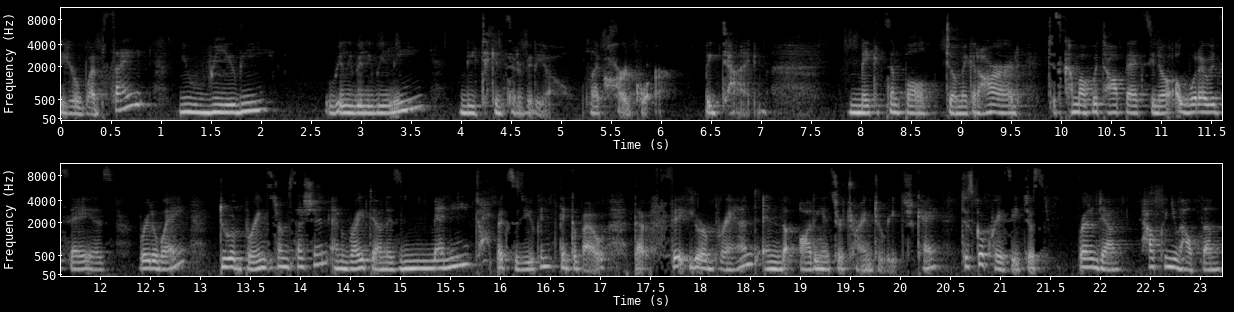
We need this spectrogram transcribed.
to your website, you really, really, really, really need to consider video, like hardcore, big time. Make it simple, don't make it hard. Just come up with topics. You know, uh, what I would say is right away, do a brainstorm session and write down as many topics as you can think about that fit your brand and the audience you're trying to reach, okay? Just go crazy, just write them down. How can you help them?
